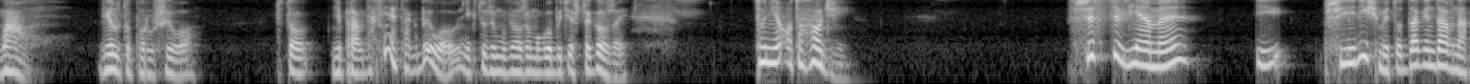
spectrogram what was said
wow, wielu to poruszyło. Czy to nieprawda? Nie, tak było. Niektórzy mówią, że mogło być jeszcze gorzej. To nie o to chodzi. Wszyscy wiemy i Przyjęliśmy to dawien dawna.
